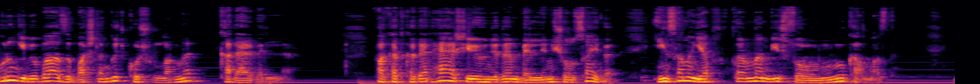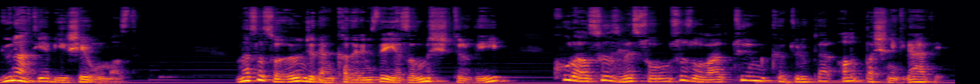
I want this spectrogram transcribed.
Bunun gibi bazı başlangıç koşullarını kader verirler. Fakat kader her şeyi önceden bellemiş olsaydı insanın yaptıklarından bir sorumluluğu kalmazdı. Günah diye bir şey olmazdı. Nasılsa önceden kaderimizde yazılmıştır deyip kuralsız ve sorumsuz olarak tüm kötülükler alıp başını giderdi.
